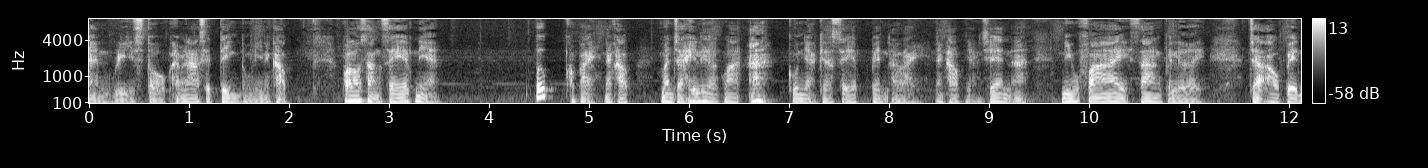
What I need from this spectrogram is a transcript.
and restore camera setting ตรงนี้นะครับ พอเราสั่ง save เนี่ยปุ๊บเข้าไปนะครับ มันจะให้เลือกว่าอะคุณอยากจะเซฟเป็นอะไรนะครับ อย่างเช่นอะ new file สร้างไปเลย จะเอาเป็น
